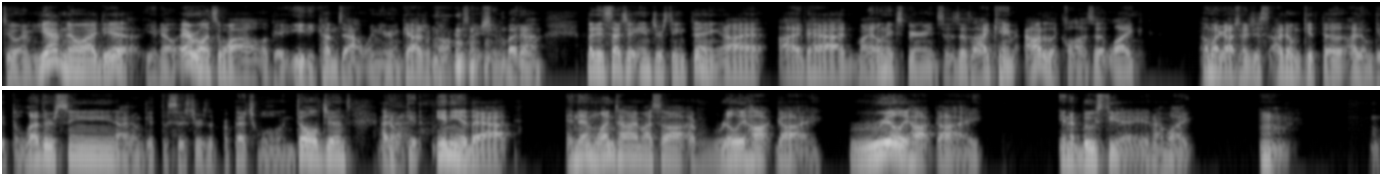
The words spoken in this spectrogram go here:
to him, you have no idea, you know. Every once in a while, okay, Edie comes out when you're in casual conversation, but um, but it's such an interesting thing, and I I've had my own experiences as I came out of the closet, like, oh my gosh, I just I don't get the I don't get the leather scene, I don't get the Sisters of Perpetual Indulgence, I don't get any of that. And then one time I saw a really hot guy, really hot guy in a bustier, and I'm like, hmm. And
